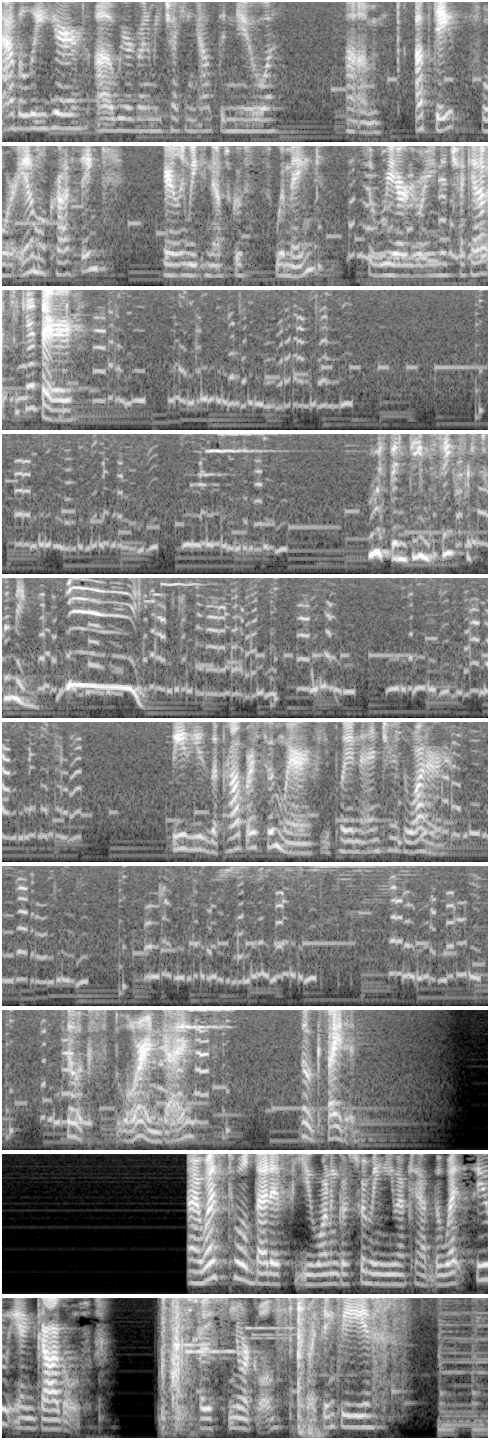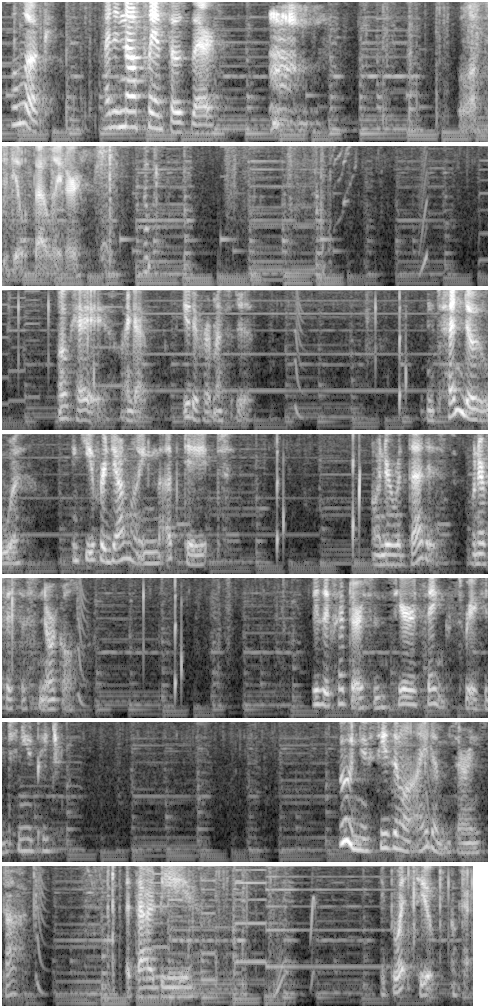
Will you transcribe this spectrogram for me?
ABELI here. Uh, we are going to be checking out the new um, update for Animal Crossing. Apparently we can now go swimming, so we are going to check it out together. Who has been deemed safe for swimming? Yay! Please use the proper swimwear if you plan to enter the water. Go exploring, guys. So excited. I was told that if you want to go swimming, you have to have the wetsuit and goggles for the snorkel. So I think we... Oh look, I did not plant those there. we'll have to deal with that later. Oops. Okay, I got a few different messages. Nintendo, thank you for downloading the update. I wonder what that is. I wonder if it's a snorkel. Please accept our sincere thanks for your continued patron. Ooh, new seasonal items are in stock. But that would be like the wetsuit. Okay.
